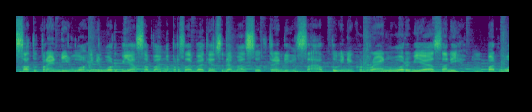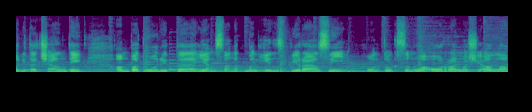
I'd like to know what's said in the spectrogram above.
satu trending loh. Ini luar biasa banget persahabat yang sudah masuk trending satu. Ini keren, luar biasa nih. Empat wanita cantik Empat wanita yang sangat menginspirasi Untuk semua orang Masya Allah.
